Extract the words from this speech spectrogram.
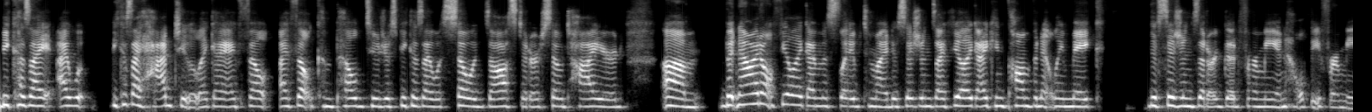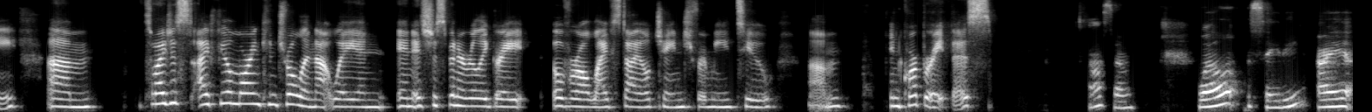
because I I would because I had to like I felt I felt compelled to just because I was so exhausted or so tired. Um, but now I don't feel like I'm a slave to my decisions. I feel like I can confidently make decisions that are good for me and healthy for me. Um, so I just I feel more in control in that way, and and it's just been a really great overall lifestyle change for me to um, incorporate this. Awesome. Well, Sadie, I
